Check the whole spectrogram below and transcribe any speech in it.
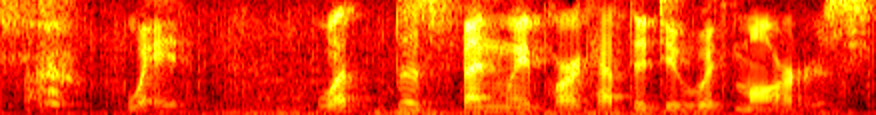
Wait, what does Fenway Park have to do with Mars?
